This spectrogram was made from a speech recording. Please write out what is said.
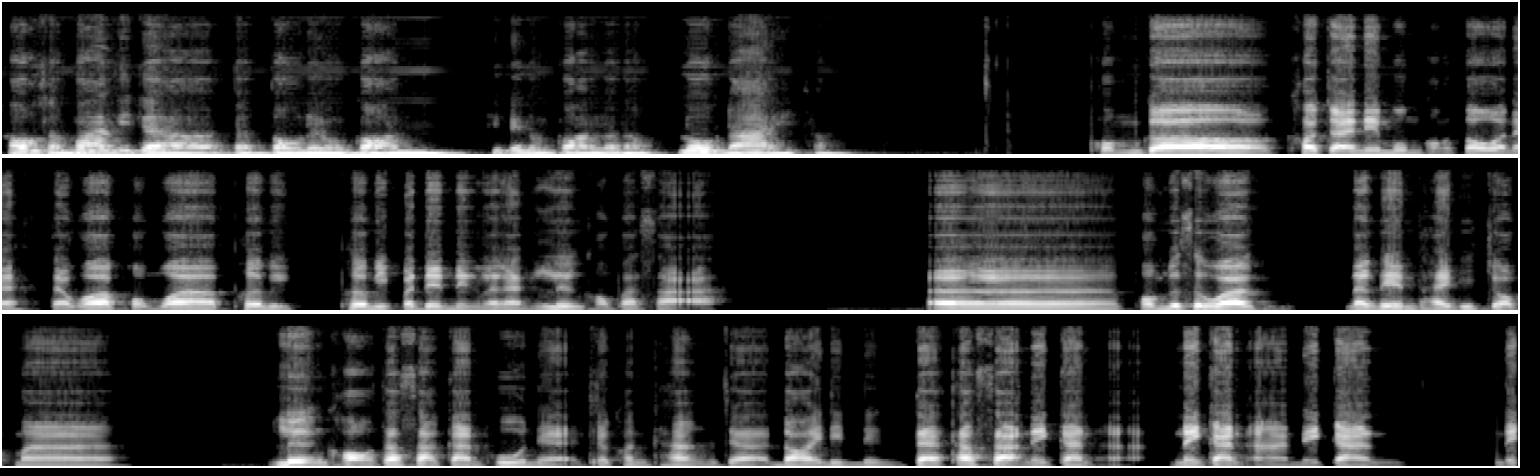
เขาสามารถที่จะเติบโตในองค์กรที่เป็นองค์กรระดับโลกได้ครับ ผมก็เข้าใจในมุมของโตนะ แต่ว่าผมว่าเพิ่มอีกเพิ่มอีกประเด็นหนึ่งแล้วกันเรื่องของภาษา เอ่อผมรู้สึกว่านักเรียนไทยที่จบมา เรื่องของทักษะการพูดเนี่ยจะค่อนข้างจะด้อยนิดนึง แต่ทักษะในการในการอ่านในการใน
